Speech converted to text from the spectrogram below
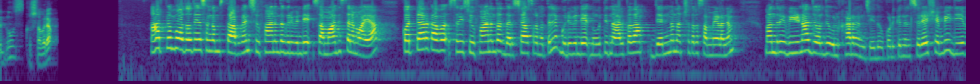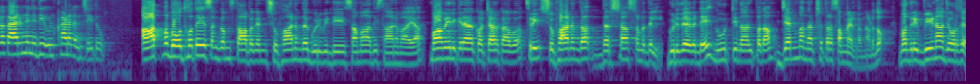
ന്യൂസ് കൃഷ്ണപുരം. ആത്മബോധോദയ സംഘം സ്ഥാപകൻ ശുഭാനന്ദ ഗുരുവിന്റെ സമാധിസ്ഥലമായ കൊറ്റാർക്കാവ് ശ്രീ ശുഭാനന്ദ ദർശാശ്രമത്തിൽ ഗുരുവിന്റെ നൂറ്റി നാൽപ്പതാം ജന്മനക്ഷത്ര സമ്മേളനം മന്ത്രി വീണ ജോർജ് ഉദ്ഘാടനം ചെയ്തു. കൊടിക്കുന്നിൽ സുരേഷ് എം ജീവകാരുണ്യനിധി ഉദ്ഘാടനം ചെയ്തു. ആത്മബോധോദയ സംഘം സ്ഥാപകൻ ശുഭാനന്ദ ഗുരുവിന്റെ സമാധി സ്ഥാനമായ മാവേലിക്കര കൊറ്റാർക്കാവ് ശ്രീ ശുഭാനന്ദ ദർശാശ്രമത്തിൽ ഗുരുദേവന്റെ നൂറ്റി നാൽപ്പതാം ജന്മനക്ഷത്ര സമ്മേളനം നടന്നു. മന്ത്രി വീണ ജോർജ്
